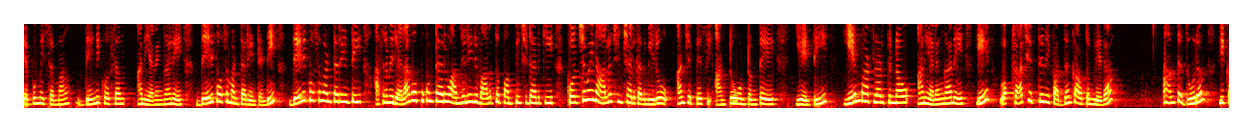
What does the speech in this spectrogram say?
చెప్పు మిస్సమ్మ దేనికోసం? అని అనగానే దేనికోసం అంటారేంటండి? దేనికోసం అంటారేంటి? అసలు మీరు ఎలా ఒప్పుకుంటారు అంజలిని వాళ్ళతో పంపించడానికి? కొంచెమైనా ఆలోచించాలి కదా మీరు? అని చెప్పేసి అంటూ ఉంటుంటే ఏంటి? ఏం మాట్లాడుతున్నావు? అని అనగానే ఏ ఒకసారి చెప్తే మీకు అర్థం కావటం లేదా? అంత దూరం? ఇక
